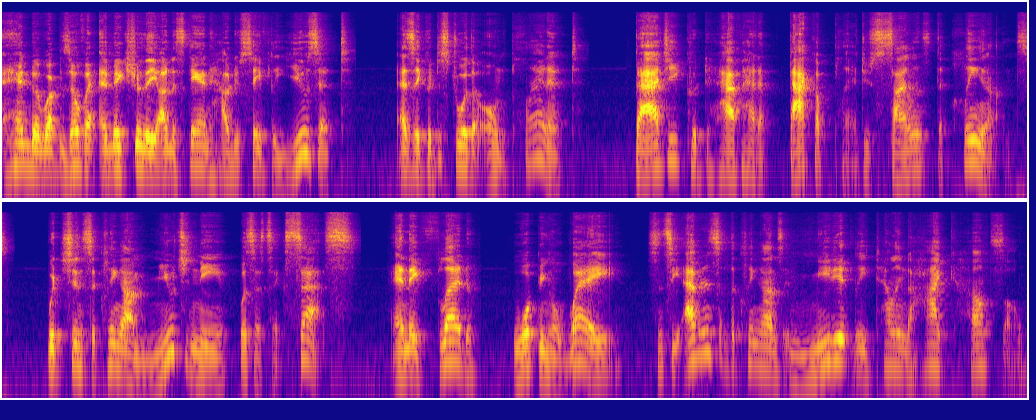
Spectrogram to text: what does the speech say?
hand their weapons over and make sure they understand how to safely use it, as they could destroy their own planet, Badgey could have had a backup plan to silence the Klingons, which since the Klingon mutiny was a success, and they fled warping away, since the evidence of the Klingons immediately telling the High Council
